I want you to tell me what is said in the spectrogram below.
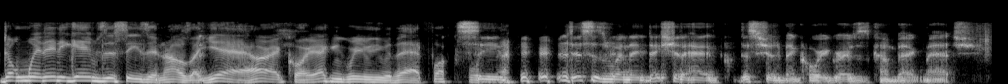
don't win any games this season. I was like, Yeah, all right, Corey, I can agree with you with that. Fuck. See, this is when they, they should have had this should have been Corey Graves' comeback match.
